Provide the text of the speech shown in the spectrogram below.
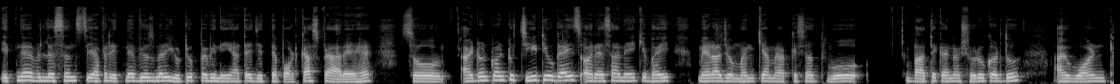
इतने लिसन्स या फिर इतने व्यूज़ मेरे यूट्यूब पे भी नहीं आते जितने पॉडकास्ट पे आ रहे हैं। So I don't want to cheat you guys और ऐसा नहीं कि भाई मेरा जो मन किया मैं आपके साथ वो बातें करना शुरू कर दूँ। I want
